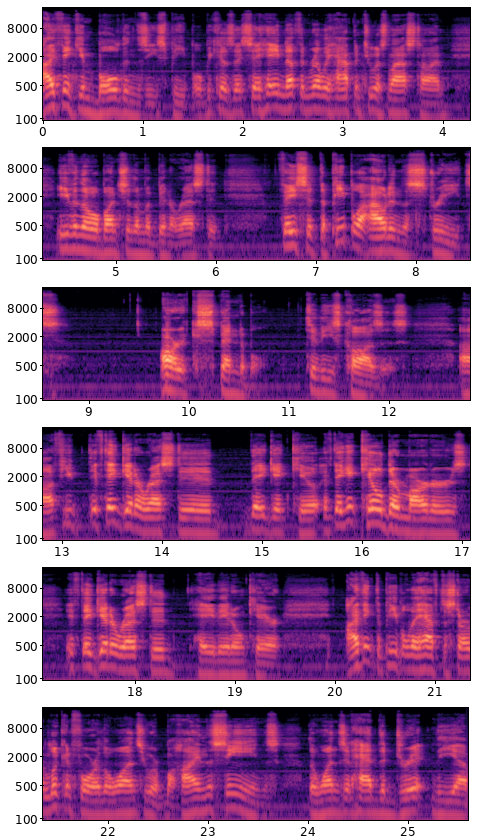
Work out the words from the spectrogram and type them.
I think, emboldens these people because they say, "Hey, nothing really happened to us last time," even though a bunch of them have been arrested. Face it, the people out in the streets are expendable to these causes. Uh, if you if they get arrested, they get killed. If they get killed, they're martyrs. If they get arrested, hey, they don't care. I think the people they have to start looking for are the ones who are behind the scenes, the ones that had the drip, the uh,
